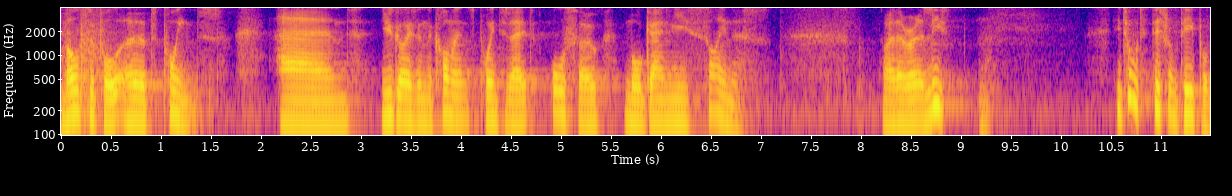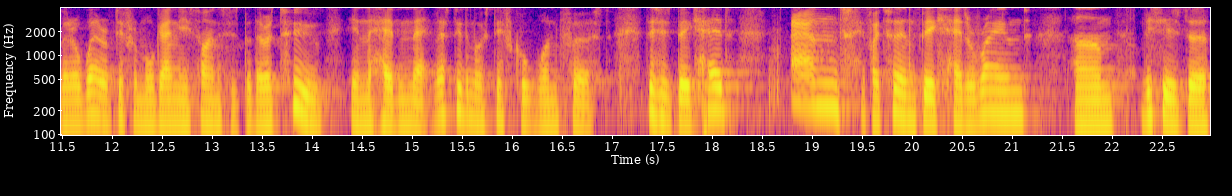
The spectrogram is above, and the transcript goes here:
multiple Erb's points. And you guys in the comments pointed out also Morgagni's sinus. Right, there are at least, you talk to different people, they're aware of different Morgagni sinuses, but there are two in the head and neck. Let's do the most difficult one first. This is big head, and if I turn big head around, um, this is the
